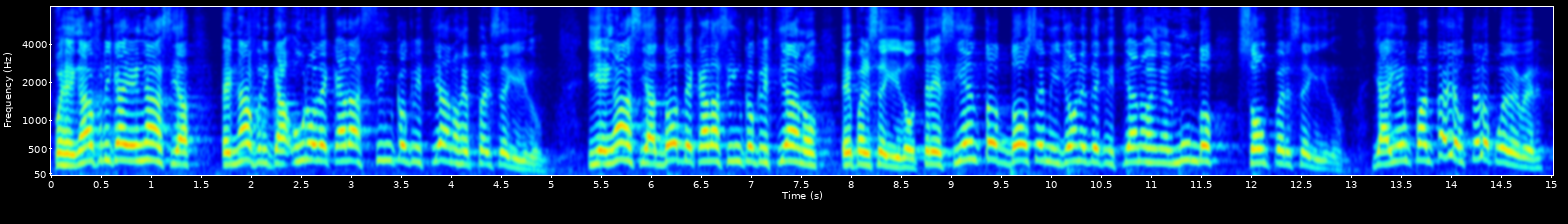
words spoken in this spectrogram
Pues en África y en Asia, en África uno de cada cinco cristianos es perseguido. Y en Asia, dos de cada cinco cristianos es perseguido. 312 millones de cristianos en el mundo son perseguidos. Y ahí en pantalla usted lo puede ver.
